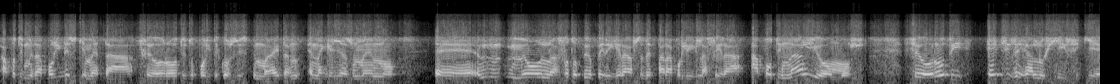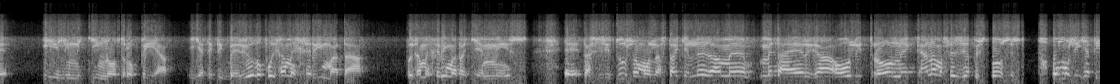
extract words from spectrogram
από τη μεταπολίτευση και μετά θεωρώ ότι το πολιτικό σύστημα ήταν εναγκαλιασμένο ε, με όλο αυτό το οποίο περιγράψατε πάρα πολύ γλαφυρά. Από την άλλη όμως θεωρώ ότι έτσι δεν γαλουχήθηκε η ελληνική νοοτροπία γιατί την περίοδο που είχαμε χρήματα που είχαμε χρήματα και εμείς, ε, τα συζητούσαμε όλα αυτά και λέγαμε με τα έργα όλοι τρώνε, κάναμε αυτές τις διαπιστώσεις. Όμως γιατί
